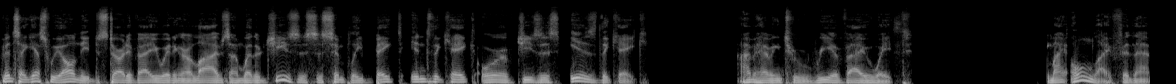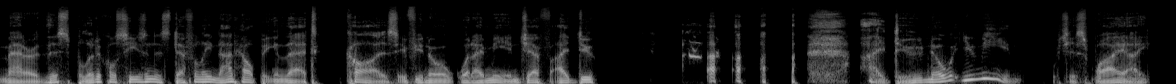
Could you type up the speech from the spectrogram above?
Vince, I guess we all need to start evaluating our lives on whether Jesus is simply baked into the cake or if Jesus is the cake. I'm having to reevaluate my own life in that matter. This political season is definitely not helping in that cause, if you know what I mean. Jeff, I do. I do know what you mean, which is why I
